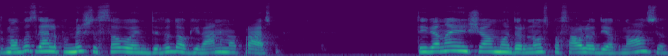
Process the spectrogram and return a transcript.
žmogus gali pamiršti savo individuo gyvenimo prasme. Tai viena iš jo modernaus pasaulio diagnozių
